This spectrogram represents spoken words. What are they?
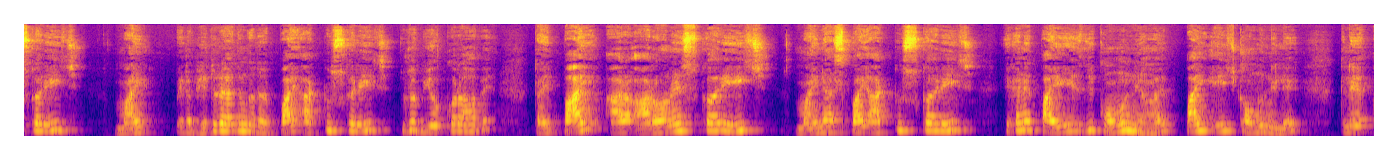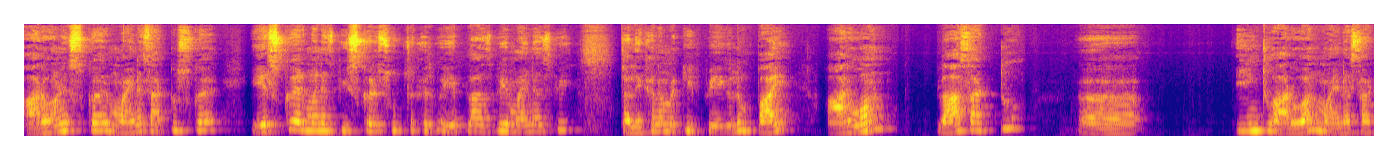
square h মাই এটা ভেতরে আয়তন কত? হবে pi r two square h দুটো বিয়োগ করা হবে। তাই pi r r one square h minus pi r two square h এখানে পাই এইচ যদি কমন নেওয়া হয়, পাই এইচ কমন নিলে, তাহলে r one square minus r two square a square minus b স্কোয়ারের সূত্র ফেলব a plus b minus b তাহলে এখানে আমরা কি পেয়ে গেলাম? Pi r one plus r two into r one minus r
